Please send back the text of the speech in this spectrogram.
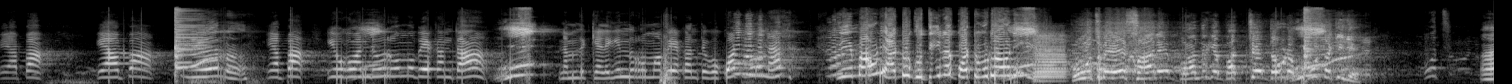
ಯಪ್ಪ ಯಪ್ಪ ಏನು ಯಪ್ಪ ಇವಾಗ ಒಂದು ರೂಮ್ ಬೇಕಂತ? ನಮ್ದು ಕೆಳಗಿನ ರೂಮ್ ಬೇಕಂತ ಇವಾಗ ಕೊಟ್ಬಿಡೋಣ ನಿಮ್ಮ ಅವ್ನ ಅಡ್ಡು ಗುತ್ತಿಗೆನ ಕೊಟ್ಟು ಬಿಡು ಅವನಿಗೆ. ಕೂತ್ರೆ ಸಾಲೆ ಬಾಂದ್ರಿಗೆ ಬಚ್ಚೆ ದೌಡ ಕೂತಕಿಗೆ ಆ?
